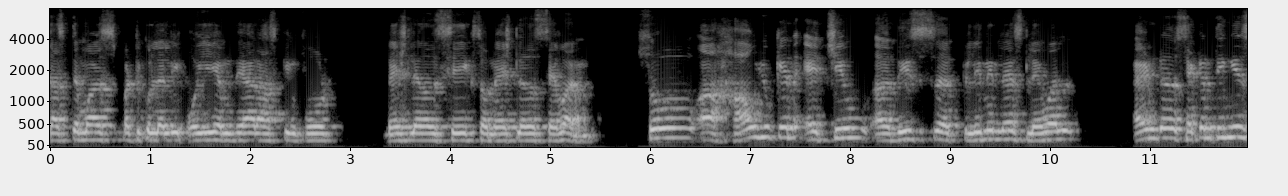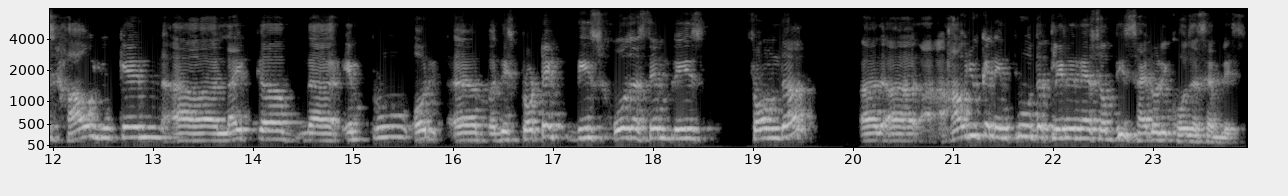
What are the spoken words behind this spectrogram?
customers, particularly OEM, they are asking for mesh level 6 or mesh level 7. So uh, how you can achieve uh, this uh, cleanliness level? And second thing is how you can like improve or this protect these hose assemblies from the how you can improve the cleanliness of these hydraulic hose assemblies.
